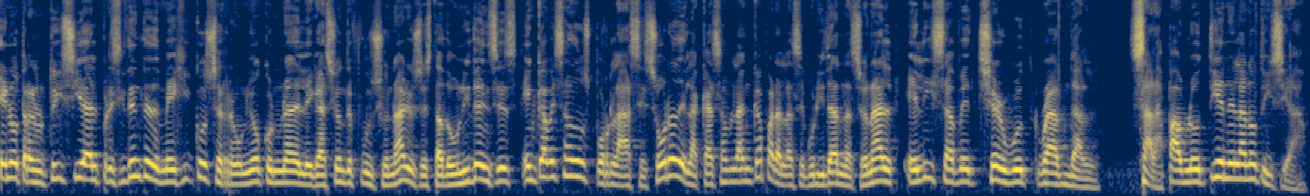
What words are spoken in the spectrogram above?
En otra noticia, el presidente de México se reunió con una delegación de funcionarios estadounidenses encabezados por la asesora de la Casa Blanca para la Seguridad Nacional, Elizabeth Sherwood Randall. Sara Pablo tiene la noticia.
